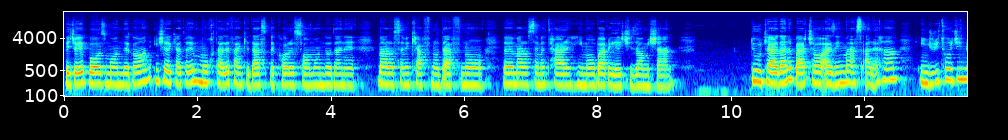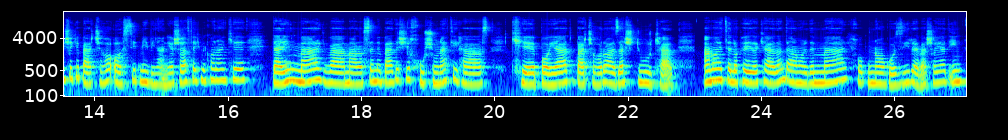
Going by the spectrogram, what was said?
به جای بازماندگان این شرکت های مختلفن که دست به کار سامان دادن مراسم کفن و دفن و مراسم ترهیم و بقیه چیزا میشن دور کردن بچه ها از این مسئله هم اینجوری توجیه میشه که بچه ها آسیب می‌بینن. یا شاید فکر می‌کنن که در این مرگ و مراسم بعدش یه خشونتی هست که باید بچه ها رو ازش دور کرد. اما اطلاع پیدا کردن در مورد مرگ خب ناگزیره و شاید این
